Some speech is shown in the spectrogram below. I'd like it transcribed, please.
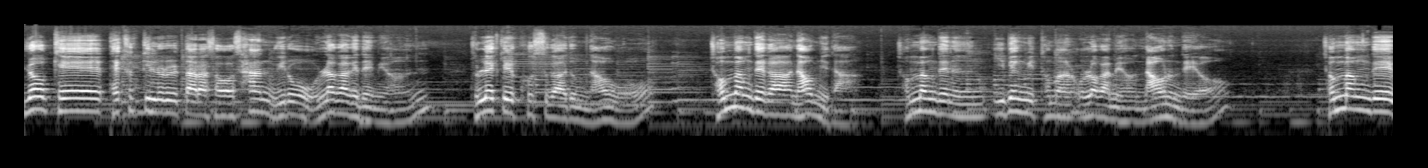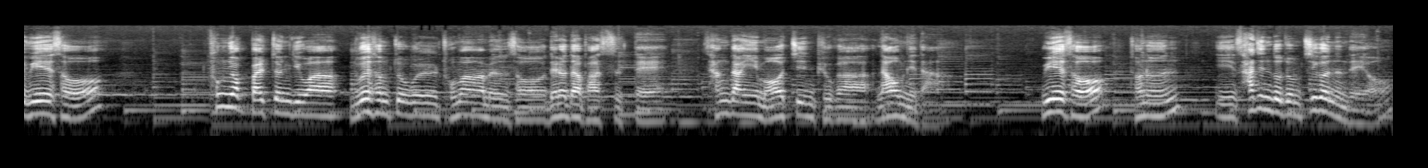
이렇게 데크길을 따라서 산 위로 올라가게 되면 둘레길 코스가 좀 나오고 전망대가 나옵니다. 전망대는 200m만 올라가면 나오는데요. 전망대 위에서 풍력 발전기와 누해섬 쪽을 조망하면서 내려다 봤을 때 상당히 멋진 뷰가 나옵니다. 위에서 저는 이 사진도 좀 찍었는데요.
